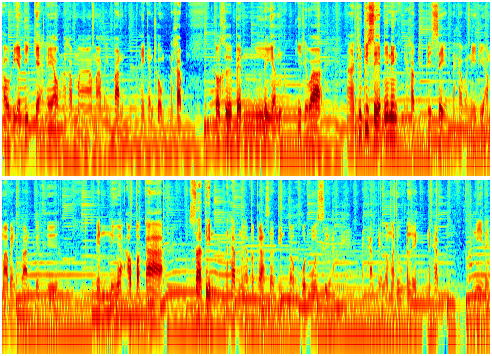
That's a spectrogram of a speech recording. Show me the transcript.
เอาเหรียญที่แกะแล้วนะครับมามาแบ่งปันให้กันชมนะครับ ก็คือเป็นเหรียญที่ถือว่า ชุดพิเศษนิดนึงนะครับชุดพิเศษนะครับ วันนี้ที่เอามาแบ่งปันก็คือ เป็นเนื้ออัลปาก้าซาตินนะครับเนื้ออัลปาก้าซาตินต่อโคตหัวเสือนะครับ เดี๋ยวเรามาดูกันเลยนะครับ นี่เลย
